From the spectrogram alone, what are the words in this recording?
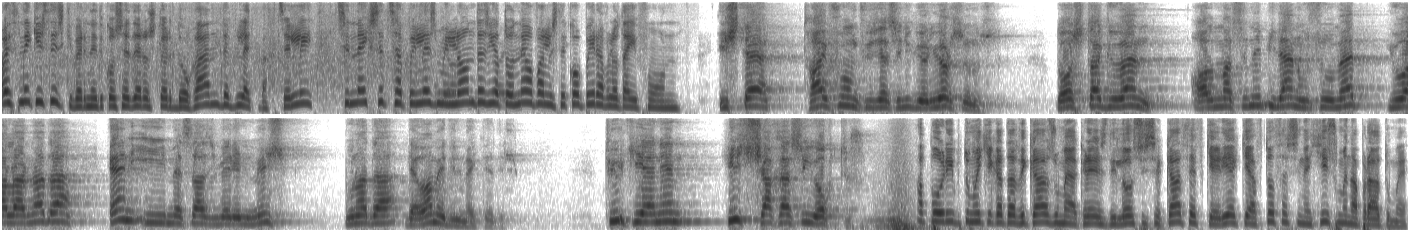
Ο εθνικιστής κυβερνητικός εταίρος του Ερντογάν, Ντεβλέτ Μπαχτσελή, συνέχισε τις απειλές μιλώντας για το νέο βαλιστικό πύραυλο Ταϊφούν. İşte Tayfun füzesini görüyorsunuz. Dosta güven almasını bilen husumet yuvalarına da en iyi mesaj verilmiş. Buna da devam edilmektedir. Türkiye'nin hiç şakası yoktur. Απορρίπτουμε και καταδικάζουμε ακραίες δηλώσεις σε κάθε ευκαιρία και αυτό θα συνεχίσουμε να πράττουμε.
